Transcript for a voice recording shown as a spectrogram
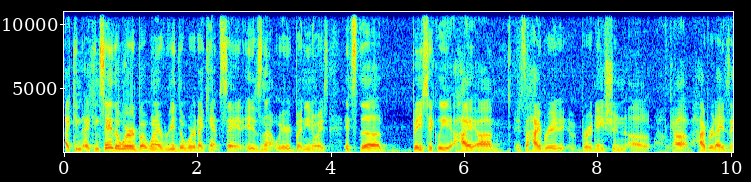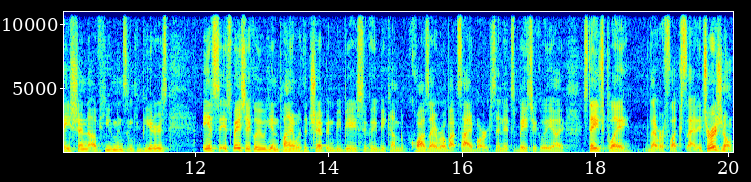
I can I can say the word, but when I read the word, I can't say it. It is not weird, but anyways, it's the basically high. Um, it's the hybridization of oh God, hybridization of humans and computers. It's it's basically we can implanted with a chip and we basically become quasi robot cyborgs, and it's basically a stage play that reflects that. It's original.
